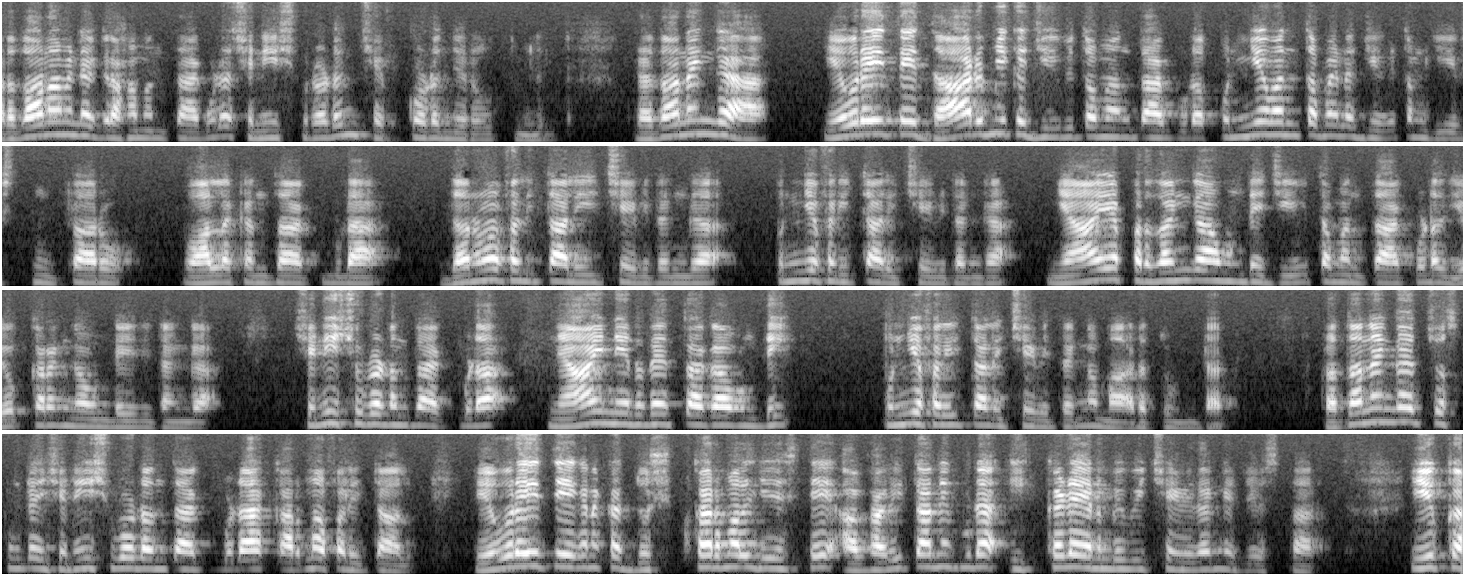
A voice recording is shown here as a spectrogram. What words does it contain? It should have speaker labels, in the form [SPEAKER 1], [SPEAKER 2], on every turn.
[SPEAKER 1] ప్రధానమైన గ్రహం అంతా కూడా శనీశ్వరుడు అని చెప్పుకోవడం జరుగుతుంది. ప్రధానంగా ఎవరైతే ధార్మిక జీవితం అంతా కూడా పుణ్యవంతమైన జీవితం జీవిస్తుంటారో వాళ్ళకంతా కూడా ధర్మ ఫలితాలు ఇచ్చే విధంగా పుణ్య ఫలితాలు ఇచ్చే విధంగా న్యాయప్రదంగా ఉండే జీవితం అంతా కూడా యోగకరంగా ఉండే విధంగా శనీశ్వరుడు అంతా కూడా న్యాయ నిర్ణేతగా ఉండి పుణ్య ఫలితాలు ఇచ్చే విధంగా మారుతూ ఉంటారు. ప్రధానంగా చూసుకుంటే శనీశ్వరుడు అంతా కూడా కర్మ ఫలితాలు. ఎవరైతే కనుక దుష్కర్మలు చేస్తే ఆ ఫలితాన్ని కూడా ఇక్కడే అనుభవించే విధంగా చేస్తారు. ఈ యొక్క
